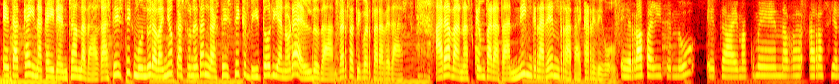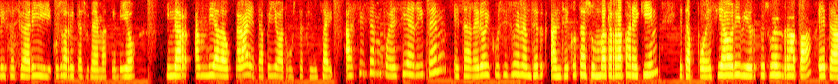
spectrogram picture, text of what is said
Eta kaina kairen txanda da, gazteiztik mundura baino kasunetan gazteiztik Vitorianora heldu da, bertatik bertara beraz. Araban azken parada ningraren rapa ekarri digu. e, rapa egiten du eta emakumeen arra, arrazializazioari ikusgarritasuna ematen dio. Indar handia dauka eta pilo bat gustatzen zait. Hasi zen poesia egiten eta gero ikusi zuen antze- antzekotasun bat raparekin eta poesia hori bihurtu zuen rapa eta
